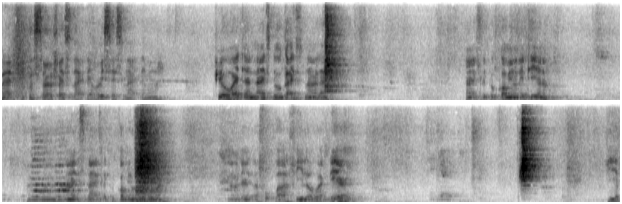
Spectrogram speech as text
Nice little surface like them, recess like them, you know. Pure white and nice though guys, no like nice little community, you know. Nice, nice little community man. Now there's a football field over there. Yep.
